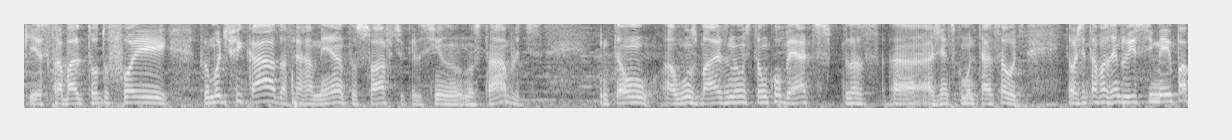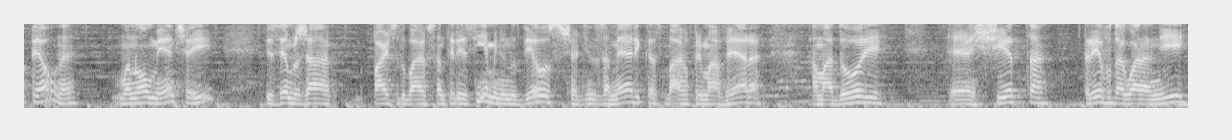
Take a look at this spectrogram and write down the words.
que esse trabalho todo foi, foi modificado, a ferramenta, o software que eles tinham nos tablets então, alguns bairros não estão cobertos pelas uh, agentes comunitários de saúde. Então, a gente está fazendo isso em meio papel, né? Manualmente aí. Fizemos já parte do bairro Santa Terezinha, Menino Deus, Jardim das Américas, bairro Primavera, eh, Anchieta, Trevo da Guarani,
